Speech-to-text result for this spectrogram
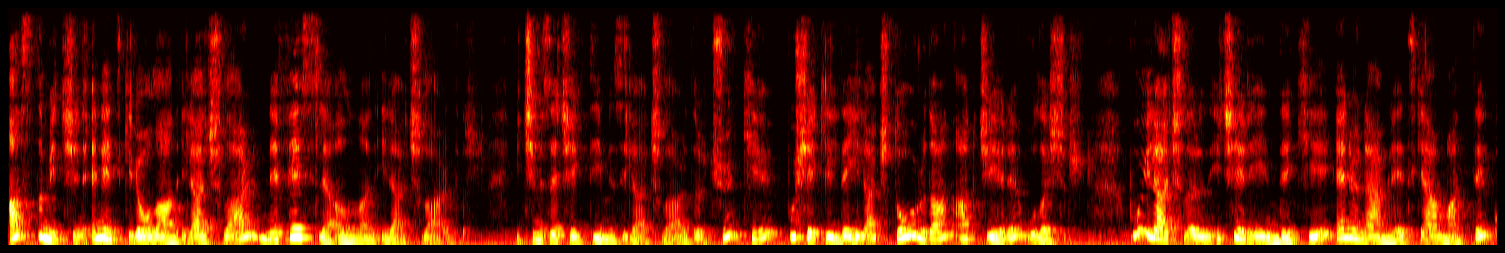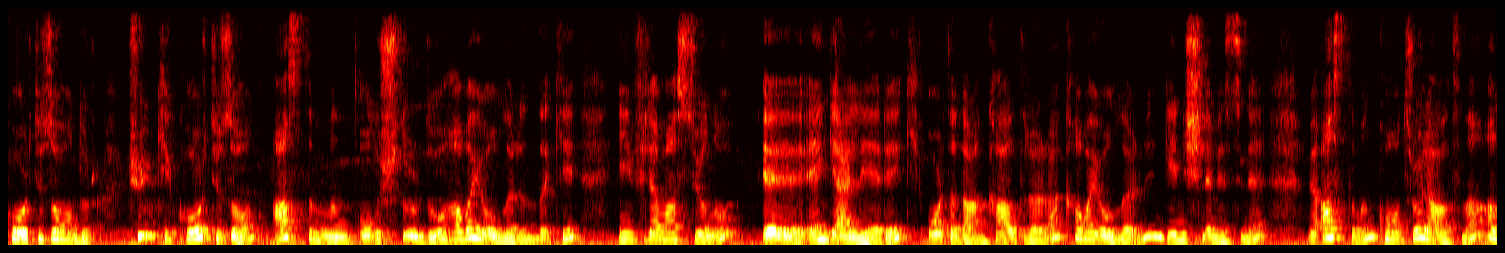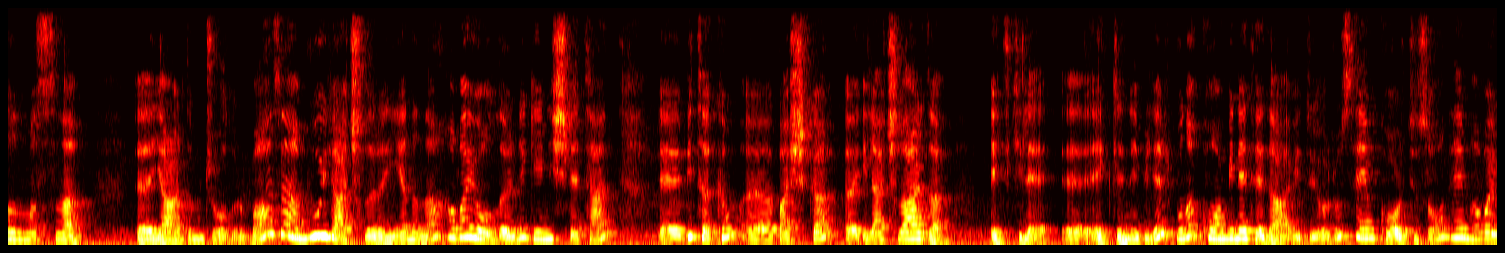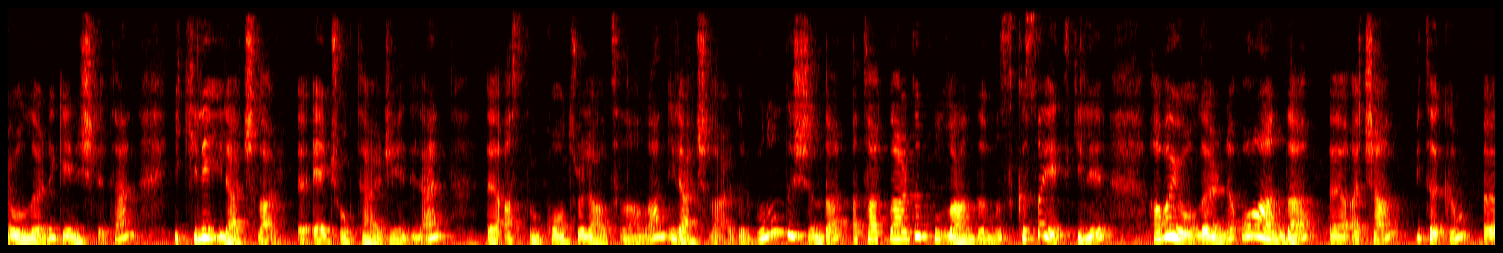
Astım için en etkili olan ilaçlar nefesle alınan ilaçlardır. İçimize çektiğimiz ilaçlardır. Çünkü bu şekilde ilaç doğrudan akciğere ulaşır. Bu ilaçların içeriğindeki en önemli etken madde kortizondur. Çünkü kortizon astımın oluşturduğu hava yollarındaki inflamasyonu e, engelleyerek, ortadan kaldırarak hava yollarının genişlemesine ve astımın kontrol altına alınmasına e, yardımcı olur. Bazen bu ilaçların yanına hava yollarını genişleten e, bir takım e, başka e, ilaçlar da etkile e, eklenebilir. Buna kombine tedavi diyoruz. Hem kortizon hem hava yollarını genişleten ikili ilaçlar e, en çok tercih edilen astımı kontrol altına alan ilaçlardır. Bunun dışında ataklarda kullandığımız kısa etkili hava yollarını o anda e, açan bir takım e,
